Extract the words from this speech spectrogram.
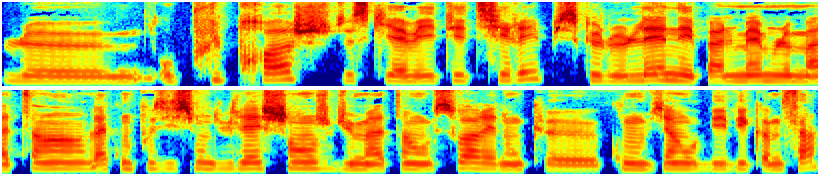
le, au plus proche de ce qui avait été tiré, puisque le lait n'est pas le même le matin. La composition du lait change du matin au soir et donc convient au bébé comme ça.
